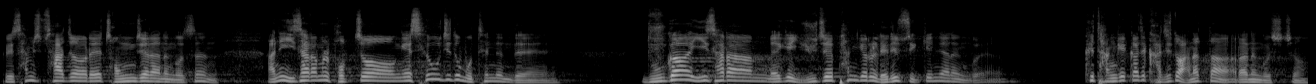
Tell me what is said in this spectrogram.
그리고 34절의 정죄라는 것은 아니 이 사람을 법정에 세우지도 못했는데 누가 이 사람에게 유죄 판결을 내릴 수 있겠냐는 거예요. 그 단계까지 가지도 않았다라는 것이죠.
